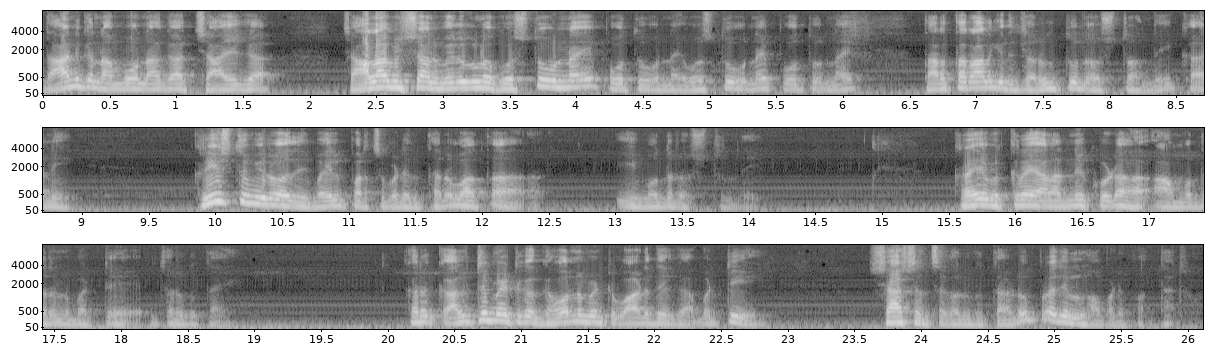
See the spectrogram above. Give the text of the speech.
దానికి నమూనాగా ఛాయగా చాలా విషయాలు వెలుగులోకి వస్తూ ఉన్నాయి పోతూ ఉన్నాయి వస్తూ ఉన్నాయి పోతూ ఉన్నాయి. తరతరాలకి ఇది జరుగుతూనే వస్తుంది. కానీ క్రీస్తు విరోధి బయలుపరచబడిన తరువాత ఈ ముద్ర వస్తుంది. క్రయ విక్రయాలన్నీ కూడా ఆ ముద్రను బట్టే జరుగుతాయి. కనుక అల్టిమేట్గా గవర్నమెంట్ వాడిదే కాబట్టి శాసించగలుగుతాడు ప్రజలు లోపడిపోతారు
